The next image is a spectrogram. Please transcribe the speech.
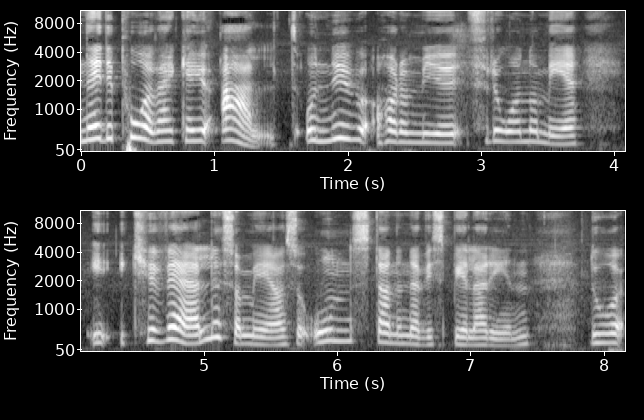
Nej, det påverkar ju allt. Och nu har de ju från och med ikväll, som är alltså onsdagen när vi spelar in, då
